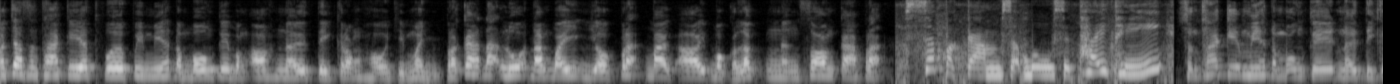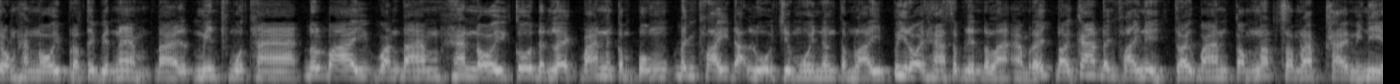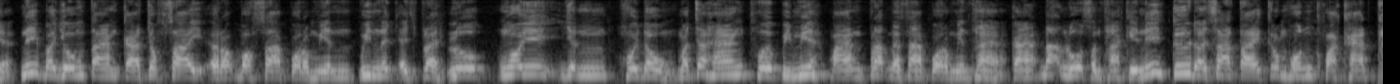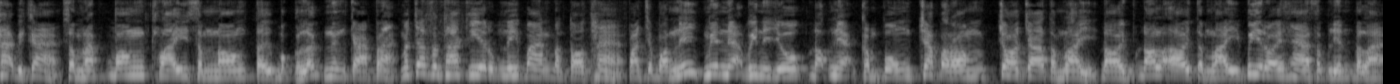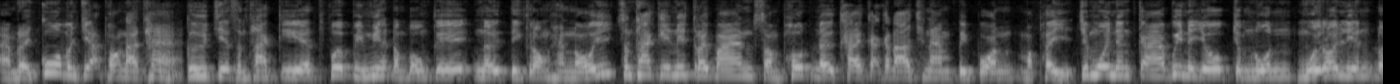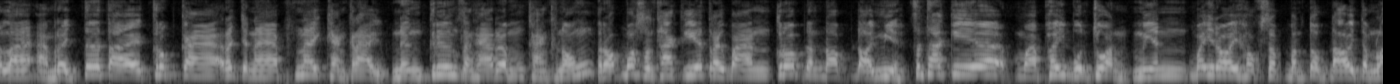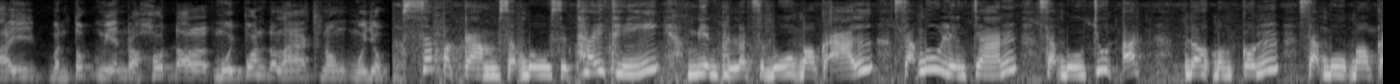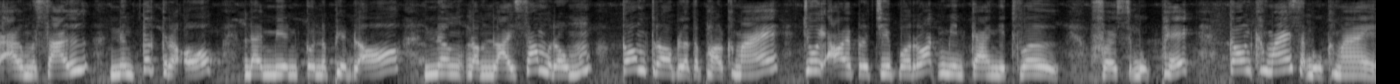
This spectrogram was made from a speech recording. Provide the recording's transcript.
ម្ចាស់សន្តាគារធ្វើពីមាសដំបូងគេបង្អស់នៅទីក្រុងហូជីមិញប្រកាសដាក់លក់ដើម្បីយកប្រាក់បើកឲ្យបុគ្គលិកនិងសងការប្រាក់សិប្បកម្មសាប៊ូសេដ្ឋីធីសន្តាគារមាសដំបូងគេនៅទីក្រុងហាណូយប្រទេសវៀតណាម ដែល មានឈ្មោះថាដុលបាយវ៉ាន់ដាមហាណូយ Golden Lake បាននឹងកំពុងដេញថ្លៃដាក់លក់ជាមួយនឹងតម្លៃ250លានដុល្លារអាមេរិកដោយការដេញថ្លៃនេះត្រូវបានកំណត់សម្រាប់ខែមីនានេះបើយោងតាមការចុះផ្សាយរបស់សារព័ត៌មាន Vinix Express លោកងុយយិនហុយដងម្ចាស់ហាងធ្វើពីមាសបានប្រាប់អ្នកសារព័ត៌មានថាការដាក់លក់សន្តាគារនេះគឺដោយសារតែក្រុមហ៊ុនខ្វះខាតថវិកាសម្រាប់បង់ថ្លៃសំណងទៅបុគ្គលិកនិងការប្រាក់ម្ចាស់សន្តាគាររូបនេះបានបន្តថាបច្ចុប្បន្ននេះមានអ្នកវិនិយោគ10នាក់កំពុងចាប់អារម្មណ៍ចរចាតម្លៃដោយផ្ដល់ឲ្យតម្លៃ250លានដុល្លារអាមេរិកគួរបញ្ជាក់ផងដែរថាគឺជាសន្តាគារធ្វើពីមាសដំបូងគេនៅទីក្រុងហាណូយសន្តាគារនេះត្រូវបានសម្ពោធនៅខែកក្កដាឆ្នាំ2020ជាមួយនឹងការវិនិយោគចំនួន100លានដុល្លារអាមេរិកទើបតែគ្រប់ការរចនាផ្នែកខាងក្រៅនិងគ្រឿងសង្ហារឹមខាងក្នុងរបស់សន្តាគារត្រូវបានគ្របដណ្ដប់ដោយមាសសន្តាគារ24ជាន់មាន360បន្ទប់ដោយតម្លៃបន្ទប់មានរហូតដល់1000ដុល្លារក្នុងមួយយប់សិប្បកម្មសាប៊ូសេដ្ឋីធីមានផលិតសាប៊ូបោកក្អៅសាប៊ូលាងចានសាប៊ូជូតអិតដោះបង្គន់សាប៊ូបោកក្អៅម្សៅ និងទឹកក្រអូប ដែលមានគុណភាពល្អនិងតម្លៃសមរម្យគាំទ្រផលិតផលខ្មែរជួយឲ្យប្រជាពលរដ្ឋមានការងារធ្វើ Facebook Page កូនខ្មែរសាប៊ូខ្មែរ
